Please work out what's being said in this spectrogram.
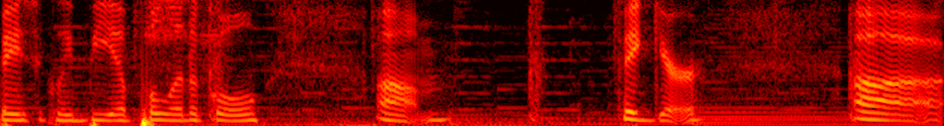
basically be a political um figure. Uh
